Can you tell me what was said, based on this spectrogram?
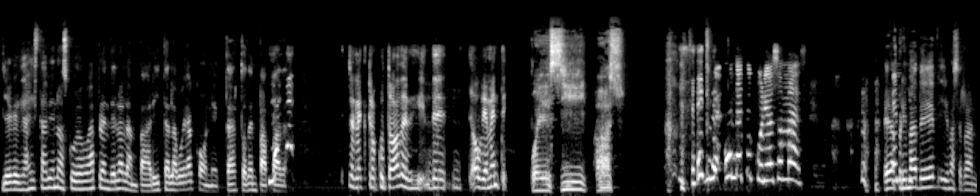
llega y ahí está bien oscuro, voy a prender la lamparita, la voy a conectar toda empapada. Se electrocutó, de, de- obviamente. Pues sí, ¡ash! Un, un dato curioso más. Era prima de Irma Serrano.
